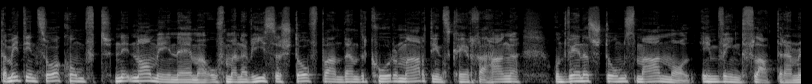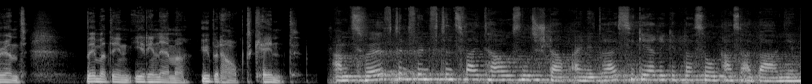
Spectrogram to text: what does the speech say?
Damit in Zukunft nicht noch mehr Namen auf einem weißen Stoffband an der Kur Martinskirche hängen und wie ein stummes Mahnmal im Wind flattern müssen, wenn man denn ihre Namen überhaupt kennt. Am 12.05.2000 starb eine 30-jährige Person aus Albanien.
